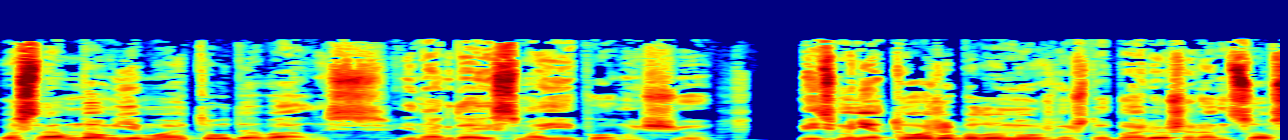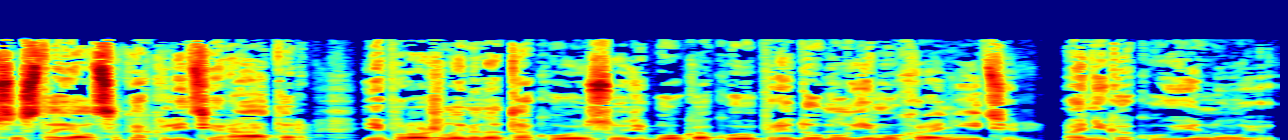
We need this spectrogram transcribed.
В основном ему это удавалось, иногда и с моей помощью. Ведь мне тоже было нужно, чтобы Алеша Ранцов состоялся как литератор и прожил именно такую судьбу, какую придумал ему хранитель, а не какую иную.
